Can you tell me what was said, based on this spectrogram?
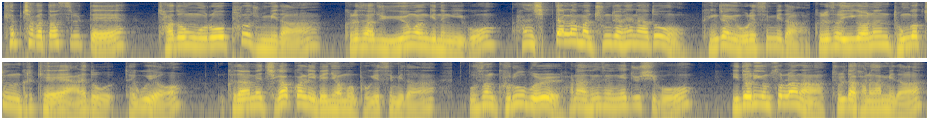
캡차가 떴을 때 자동으로 풀어줍니다. 그래서 아주 유용한 기능이고 한 10달러만 충전해놔도 굉장히 오래 씁니다. 그래서 이거는 돈 걱정은 그렇게 안 해도 되고요. 그 다음에 지갑 관리 메뉴 한번 보겠습니다. 우선 그룹을 하나 생성해 주시고 이더리움 솔라나 둘 다 가능합니다.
